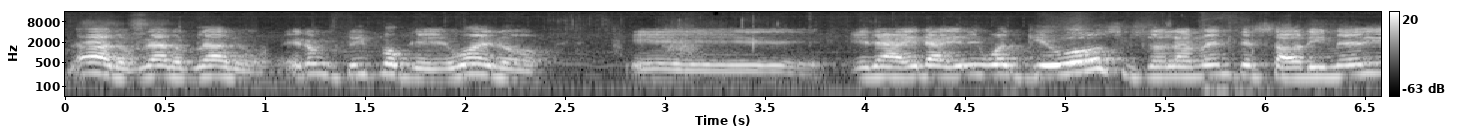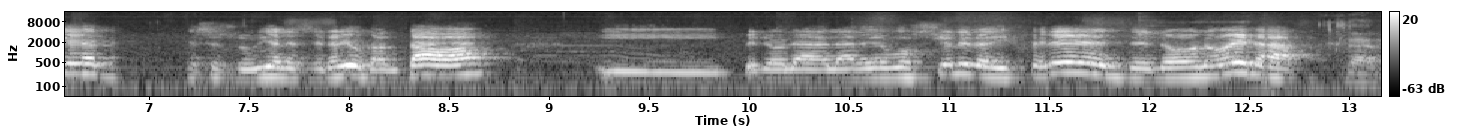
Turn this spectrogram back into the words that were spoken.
Claro, claro, claro. Era un tipo que, bueno, eh, era, era, era igual que vos y solamente esa hora y media que se subía al escenario cantaba, y, pero la, la devoción era diferente, no, no era, Claro.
